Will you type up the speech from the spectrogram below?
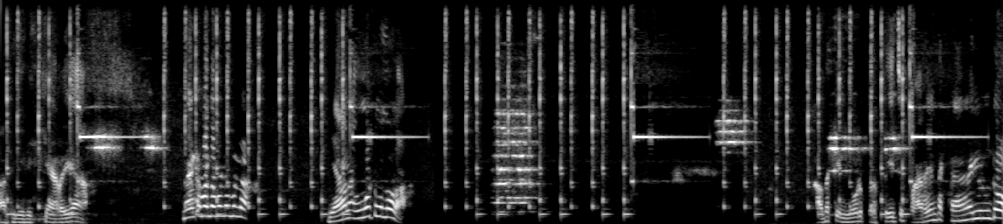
അത് എനിക്കറിയാം വേണ്ട വേണ്ട വേണ്ട വേണ്ട. ഞാൻ അങ്ങോട്ട് വന്നോളാം. അതൊക്കെ എന്നോട് പ്രത്യേകിച്ച് പറയേണ്ട കാര്യമുണ്ടോ?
